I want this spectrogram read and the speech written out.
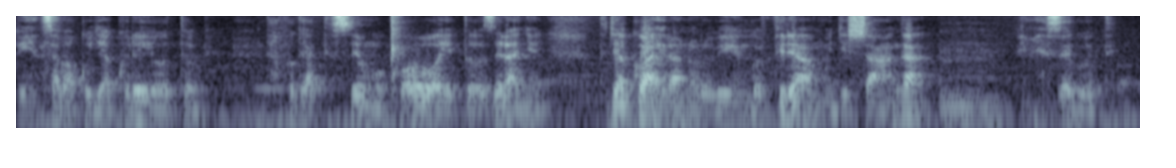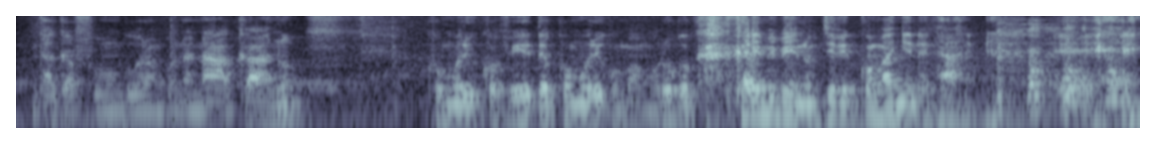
binsaba kujya kuri youtube. Ndavuga ati si umukoboyi tuziranye tujya kwahirana urubingo piriya mu gishanga. Bimeze gute? Ndagafungura mbona ni akantu ko muri kovide ko muri guma mu rugo ka- karimo ibintu by'ibikoma nyine nta Eh,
